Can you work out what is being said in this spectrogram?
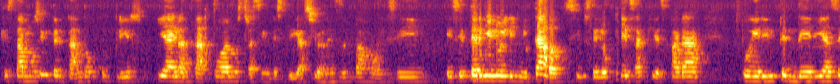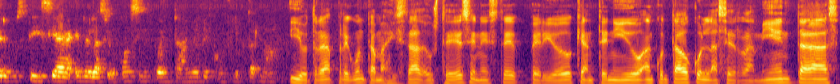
que estamos intentando cumplir y adelantar todas nuestras investigaciones bajo ese, ese término limitado, si usted lo piensa que es para poder entender y hacer justicia en relación con 50 años de conflicto armado. Y otra pregunta, magistrada, ustedes en este periodo que han tenido, han contado con las herramientas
